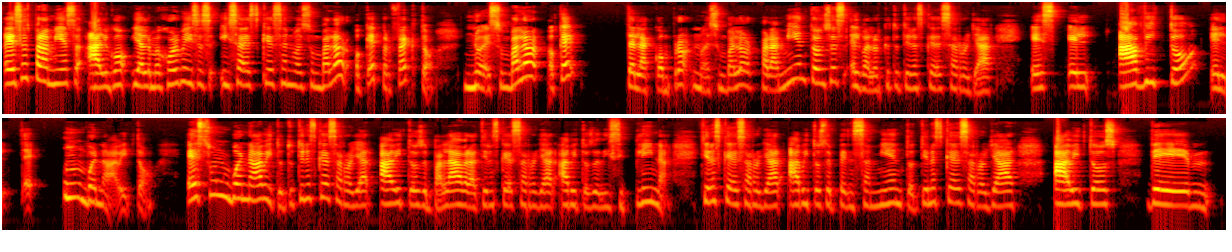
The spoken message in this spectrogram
eso es para mí es algo, y a lo mejor me dices, y sabes que ese no es un valor. Ok, perfecto. No es un valor. Ok, te la compro, no es un valor. Para mí, entonces, el valor que tú tienes que desarrollar es el hábito, el, eh, un buen hábito. Es un buen hábito. Tú tienes que desarrollar hábitos de palabra, tienes que desarrollar hábitos de disciplina, tienes que desarrollar hábitos de pensamiento, tienes que desarrollar hábitos de mm,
